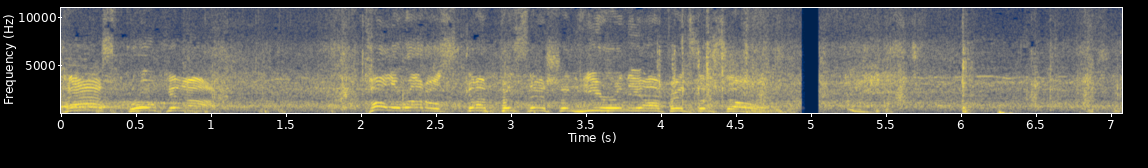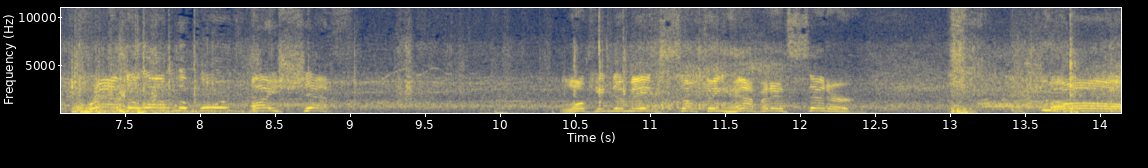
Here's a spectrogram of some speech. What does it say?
Pass broken up. Colorado's got possession here in the offensive zone. Grabbed along the board by Chef. Looking to make something happen at center. Oh,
